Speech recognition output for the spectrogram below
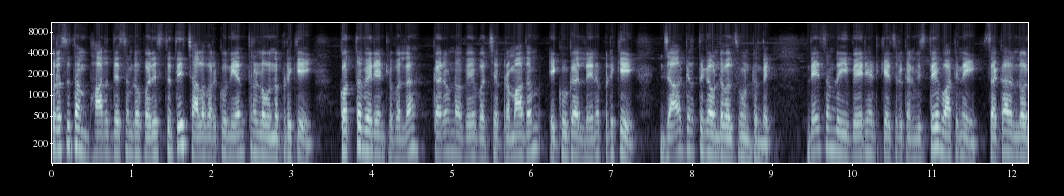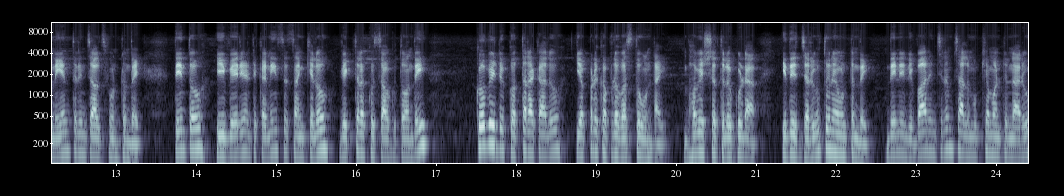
ప్రస్తుతం భారతదేశంలో పరిస్థితి చాలా వరకు నియంత్రణలో ఉన్నప్పటికీ కొత్త వేరియంట్ల వల్ల కరోనా వేవ్ వచ్చే ప్రమాదం ఎక్కువగా లేనప్పటికీ జాగ్రత్తగా ఉండవలసి ఉంటుంది. దేశంలో ఈ వేరియంట్ కేసులు కనిపిస్తే వాటిని సకాలంలో నియంత్రించాల్సి ఉంటుంది. దీంతో ఈ వేరియంట్ కనీస సంఖ్యలో వ్యక్తులకు సాగుతోంది. కోవిడ్ కొత్త రకాలు ఎప్పటికప్పుడు వస్తూ ఉంటాయి. భవిష్యత్తులో కూడా ఇది జరుగుతూనే ఉంటుంది. దీన్ని నివారించడం చాలా ముఖ్యమంటున్నారు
